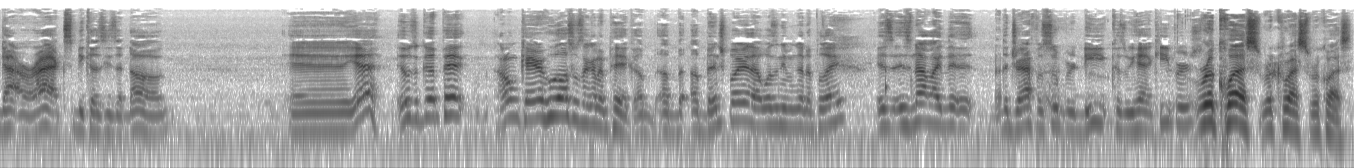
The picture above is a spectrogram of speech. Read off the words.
Got racks because he's a dog. And yeah, it was a good pick. I don't care who else was I gonna pick. A, a, a bench player that wasn't even gonna play. It's, it's not like the the draft was super deep because we had keepers. Request, request, request.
